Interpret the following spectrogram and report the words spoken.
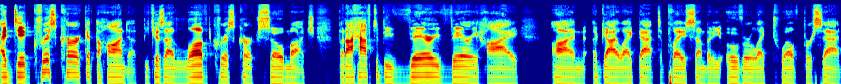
I did Chris Kirk at the Honda because I loved Chris Kirk so much, but I have to be very, very high on a guy like that to play somebody over like 12%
